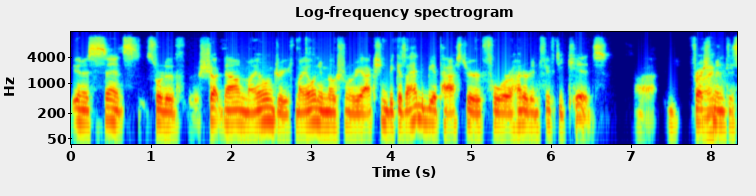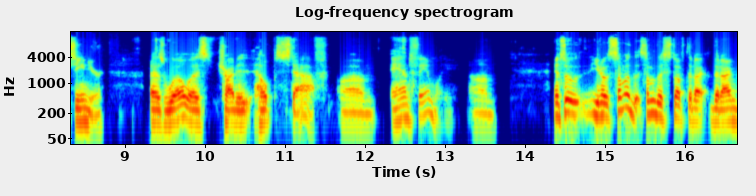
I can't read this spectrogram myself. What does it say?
in a sense sort of shut down my own grief my own emotional reaction because i had to be a pastor for 150 kids uh, freshman right. to senior as well as try to help staff um, and family um, and so you know some of the some of the stuff that i that i'm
